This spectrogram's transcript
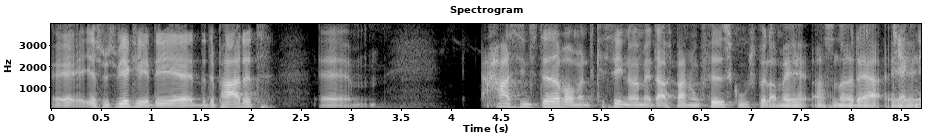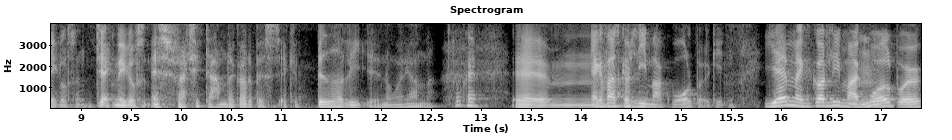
Øh, jeg synes virkelig, at det er The Departed øh, har sine steder, hvor man kan se noget med, at der er også bare nogle fede skuespillere med, og sådan noget der. Jack Øh, Nicholson. Jack Nicholson. Jeg synes faktisk ikke, det er ham, der gør det bedst. Jeg kan bedre lide øh, nogle af de andre. Okay. Øhm, Jeg kan faktisk godt lide Mark Wahlberg i den. Ja, man kan godt lide Mark mm. Wahlberg,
